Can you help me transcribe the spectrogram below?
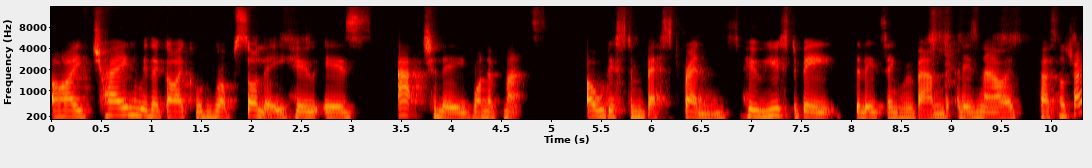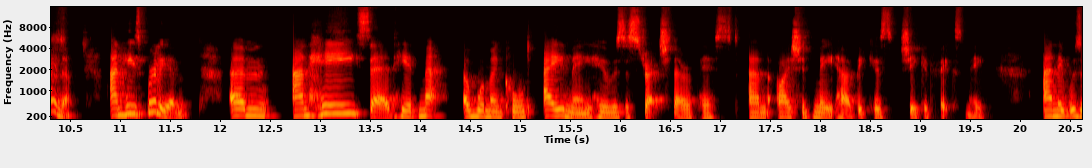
I train with a guy called Rob Solly, who is actually one of Matt's oldest and best friends, who used to be the lead singer of a band and is now a personal trainer. And he's brilliant. Um, and he said he had met a woman called Amy, who was a stretch therapist, and I should meet her because she could fix me. And it was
